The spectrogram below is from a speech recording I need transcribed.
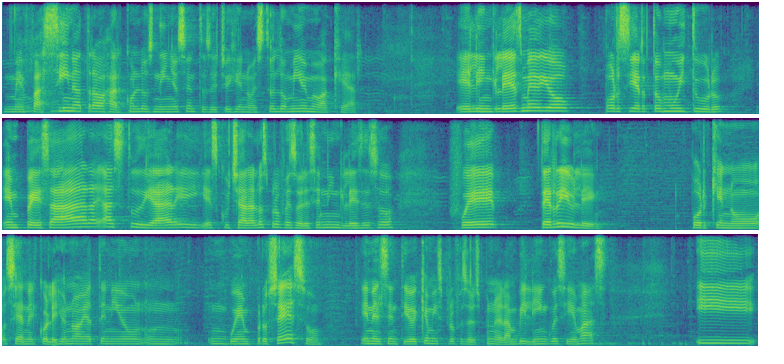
me okay. fascina trabajar con los niños, entonces yo dije, no, esto es lo mío y me va a quedar. El inglés me dio, por cierto, muy duro. Empezar a estudiar y escuchar a los profesores en inglés, eso fue terrible, porque no, o sea, en el colegio no había tenido un, un, un buen proceso, en el sentido de que mis profesores pues, no eran bilingües y demás. Y,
